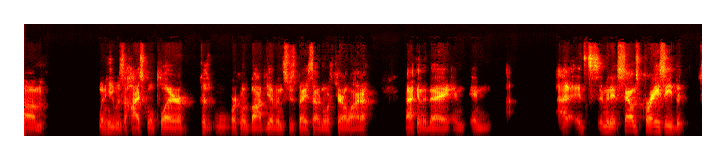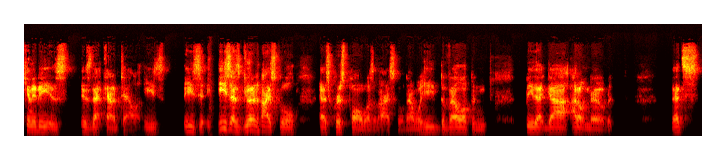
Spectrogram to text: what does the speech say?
Um, when he was a high school player because working with Bob Gibbons, who's based out of North Carolina back in the day. And and I, it's I mean it sounds crazy, but Kennedy is is that kind of talent. He's he's he's as good at high school as Chris Paul was in high school. Now will he develop and be that guy? I don't know, but that's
